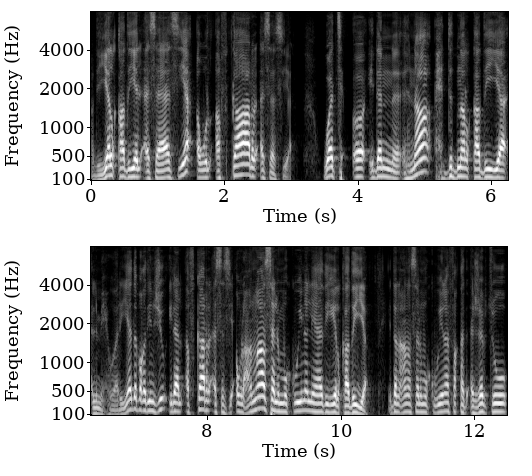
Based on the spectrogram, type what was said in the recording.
هذه هي القضية الأساسية أو الأفكار الأساسية. وت... إذا هنا حددنا القضية المحورية. دابا غادي نجيو إلى الأفكار الأساسية أو العناصر المكونة لهذه القضية. إذا العناصر المكونة فقد أجبت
